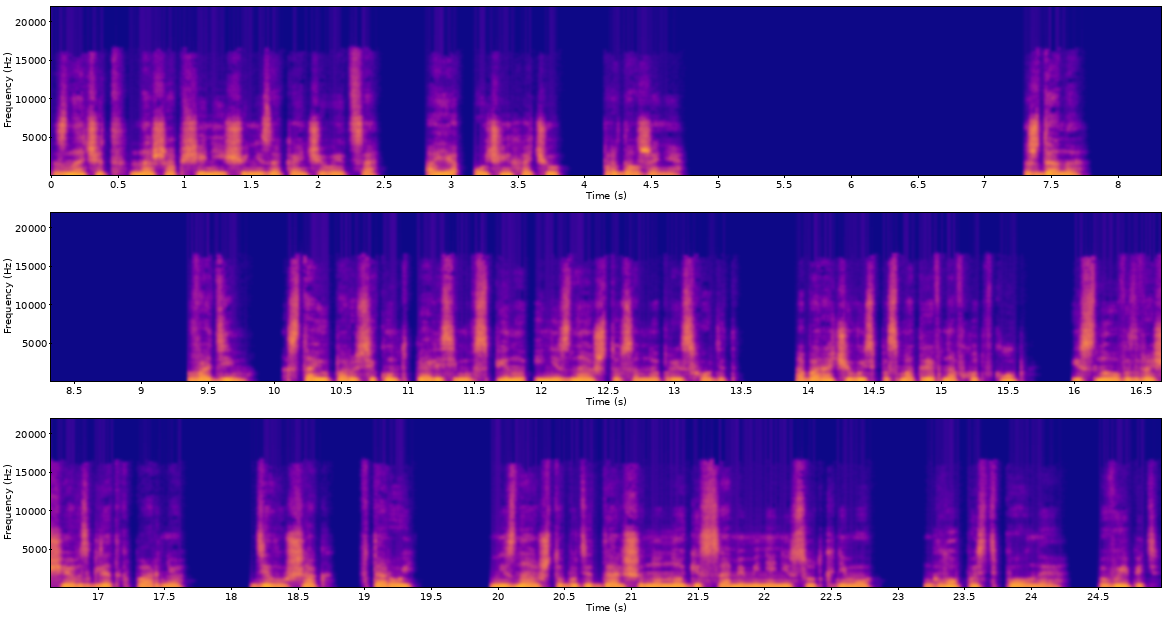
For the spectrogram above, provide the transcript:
Значит, наше общение еще не заканчивается. А я очень хочу продолжения. Ждана. Вадим. Стою пару секунд, пялись ему в спину и не знаю, что со мной происходит. Оборачиваюсь, посмотрев на вход в клуб, и снова возвращаю взгляд к парню. Делаю шаг, второй. Не знаю, что будет дальше, но ноги сами меня несут к нему. Глупость полная. Выпить?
